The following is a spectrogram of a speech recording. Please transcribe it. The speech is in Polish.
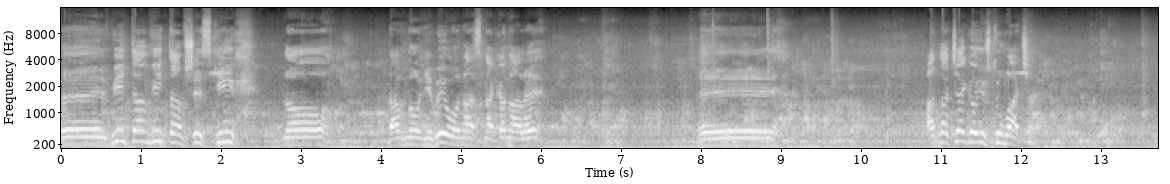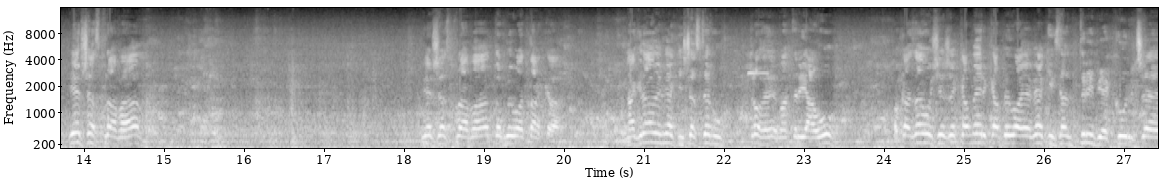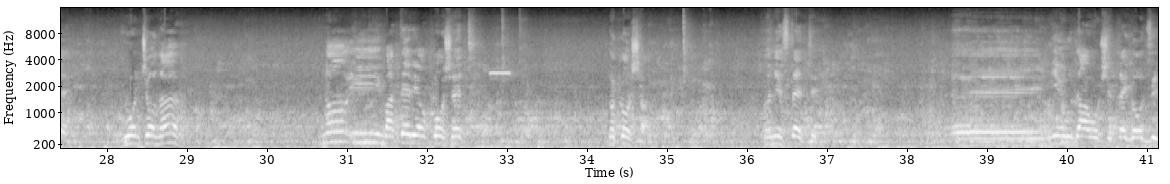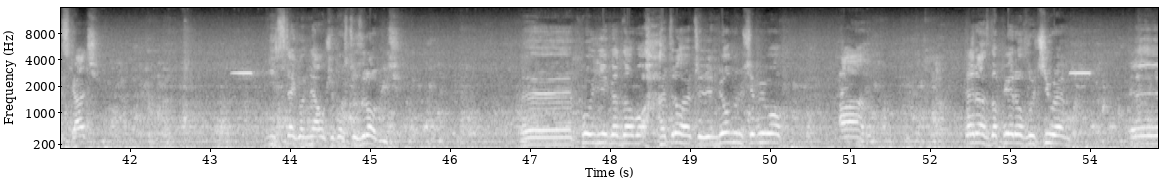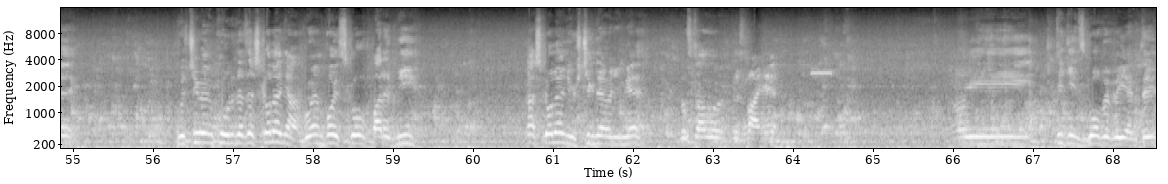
E, witam, witam wszystkich. No, dawno nie było nas na kanale. E, a dlaczego już tłumaczę? Pierwsza sprawa. Pierwsza sprawa to była taka. Nagrałem jakiś czas temu trochę materiału. Okazało się, że kamerka była w jakimś tam trybie, kurczę, włączona. No i materiał poszedł do kosza. No niestety. Eee, nie udało się tego odzyskać. Nic z tego nie dało się po prostu zrobić. Eee, później wiadomo, trochę przeziębionym się było, a teraz dopiero wróciłem. Eee, wróciłem kurde ze szkolenia. Byłem w wojsku parę dni. Na szkoleniu ścignęli mnie, dostałem wezwanie. No i tydzień z głowy wyjęty,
